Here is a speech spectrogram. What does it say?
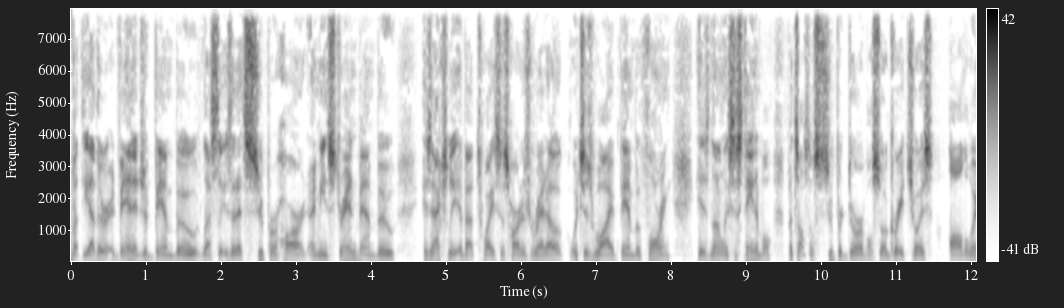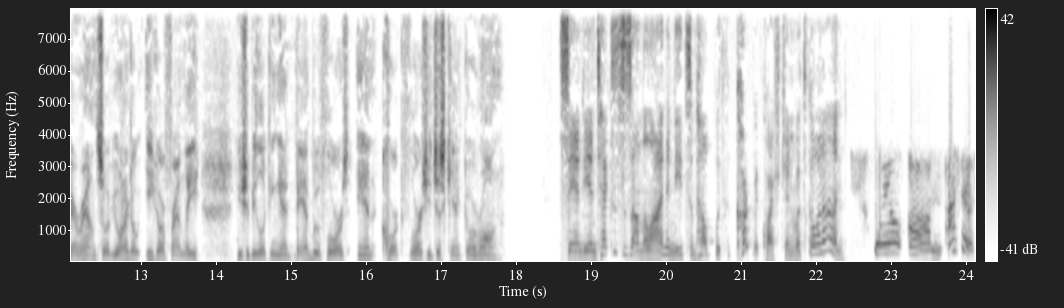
But the other advantage of bamboo, Leslie, is that it's super hard. I mean, strand bamboo is actually about twice as hard as red oak, which is why bamboo flooring is not only sustainable, but it's also super durable. So a great choice all the way around. So if you want to go eco-friendly, you should be looking at bamboo floors and cork floors. You just can't go wrong. Sandy in Texas is on the line and needs some help with the carpet question. What's going on? Well, um, I had a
